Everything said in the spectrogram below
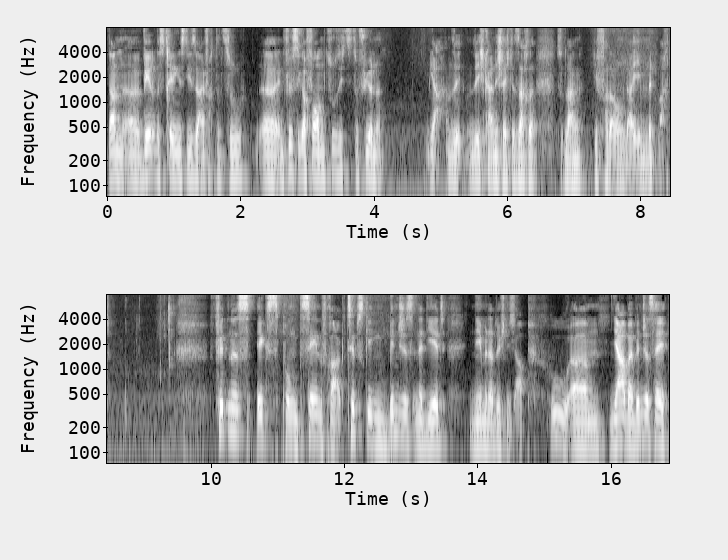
dann äh, während des Trainings diese einfach dazu äh, in flüssiger Form zu sich zu führen. Ja, an, se an sich keine schlechte Sache, solange die Verdauung da eben mitmacht. Fitness X.10 fragt: Tipps gegen Binges in der Diät, nehme dadurch nicht ab. Uh, ähm, ja, bei Binges, hey,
